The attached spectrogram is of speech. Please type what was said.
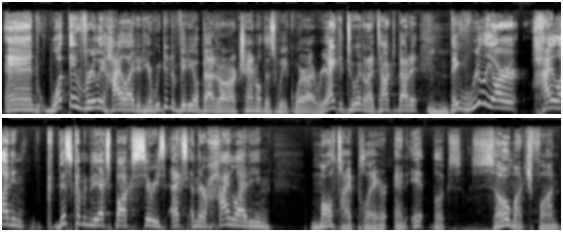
And what they've really highlighted here, we did a video about it on our channel this week where I reacted to it and I talked about it. Mm-hmm. They really are highlighting this coming to the Xbox Series X and they're highlighting multiplayer and it looks so much fun.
